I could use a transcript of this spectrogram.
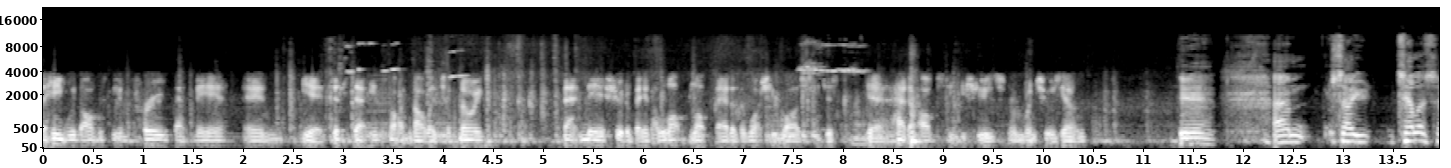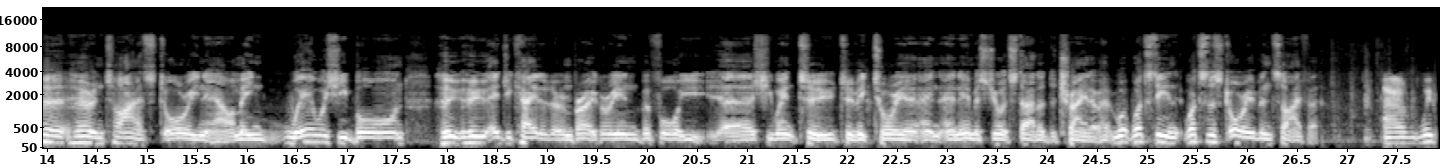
so he would obviously improve that mare, and yeah, just that inside knowledge of knowing that mare should have been a lot, lot better than what she was. She just, yeah, had obviously issues from when she was young. Yeah. Um, so tell us her, her entire story now. I mean, where was she born? Who who educated her and broke her in before you, uh, she went to, to Victoria and, and Emma Stewart started to train her? What's the what's the story of Encipher? Um, we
